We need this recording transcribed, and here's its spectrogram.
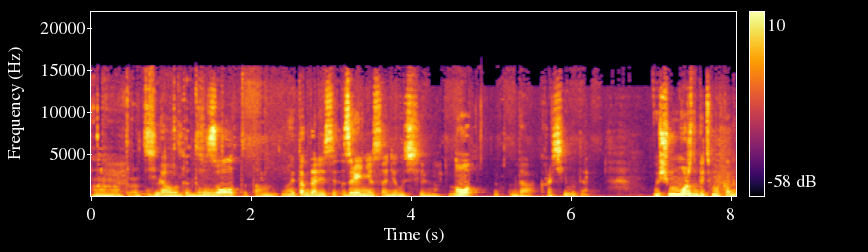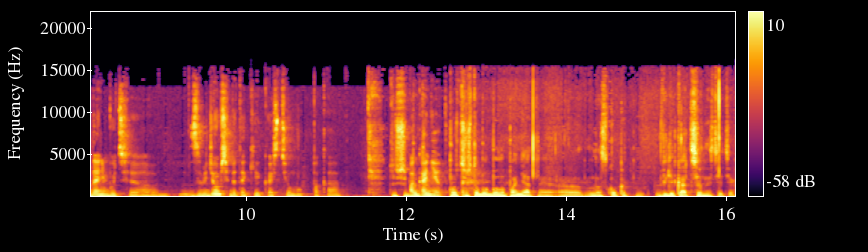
а, от, от, да, от, вот от этого золота. золота там, ну и так далее. Зрение садилось сильно. Но да, красиво, да. В общем, может быть, мы когда-нибудь э, заведем себе такие костюмы, пока, То есть, пока нет. Просто чтобы было понятно, э, насколько велика ценность этих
